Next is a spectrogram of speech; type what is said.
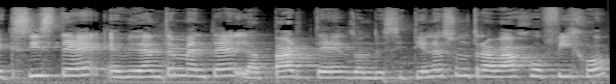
Existe evidentemente la parte donde si tienes un trabajo fijo,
